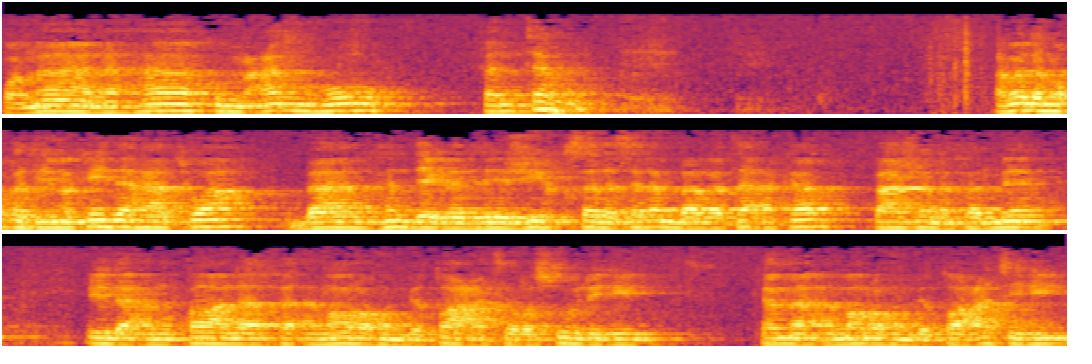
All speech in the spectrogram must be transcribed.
وما نهاكم عنه فانتهوا. أما لمقدمة كيدا هاتوا بعد هندق لدريجي قصد سلام بابتا أكاد باشا نفرمي إلى أن قال فأمرهم بطاعة رسوله كما أمرهم بطاعته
